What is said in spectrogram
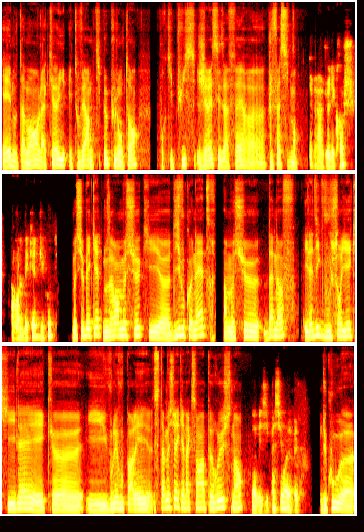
Et notamment, l'accueil est ouvert un petit peu plus longtemps pour qu'il puisse gérer ses affaires plus facilement. Eh ben, je décroche. Harold Beckett, j'écoute. Monsieur Beckett, nous avons un monsieur qui dit vous connaître, un monsieur Danoff. Il a dit que vous sauriez qui il est et que euh, il voulait vous parler. C'est un monsieur avec un accent un peu russe, non? Allez-y, passez-moi l'appel. Du coup, euh,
